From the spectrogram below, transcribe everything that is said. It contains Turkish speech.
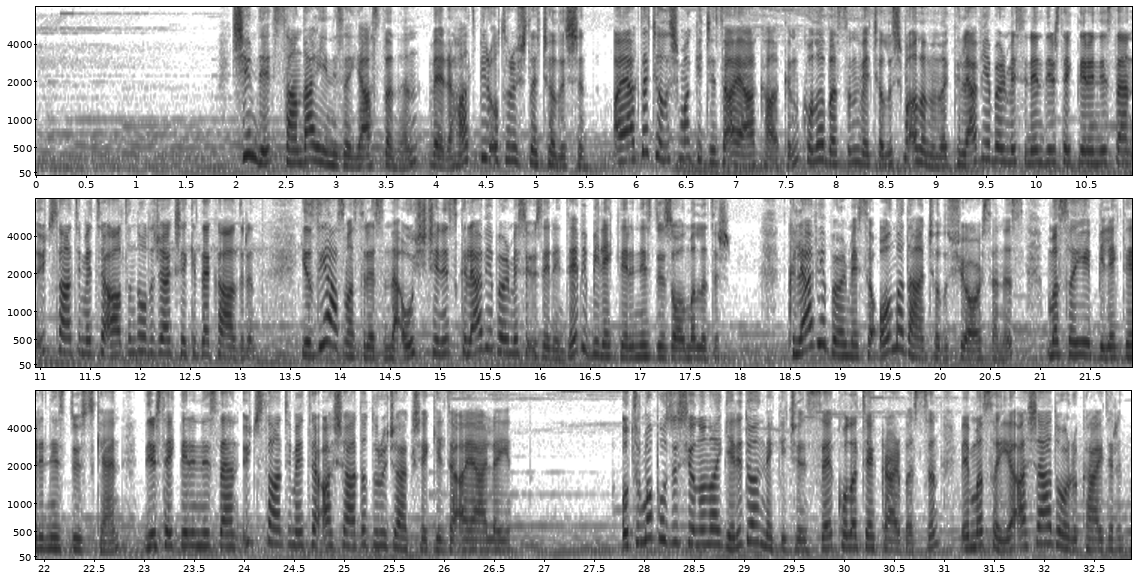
Şimdi sandalyenize yaslanın ve rahat bir oturuşta çalışın. Ayakta çalışmak içinse ayağa kalkın, kola basın ve çalışma alanını klavye bölmesinin dirseklerinizden 3 cm altında olacak şekilde kaldırın. Yazı yazma sırasında avuç içiniz klavye bölmesi üzerinde ve bilekleriniz düz olmalıdır. Klavye bölmesi olmadan çalışıyorsanız, masayı bilekleriniz düzken, dirseklerinizden 3 cm aşağıda duracak şekilde ayarlayın. Oturma pozisyonuna geri dönmek içinse kola tekrar basın ve masayı aşağı doğru kaydırın.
